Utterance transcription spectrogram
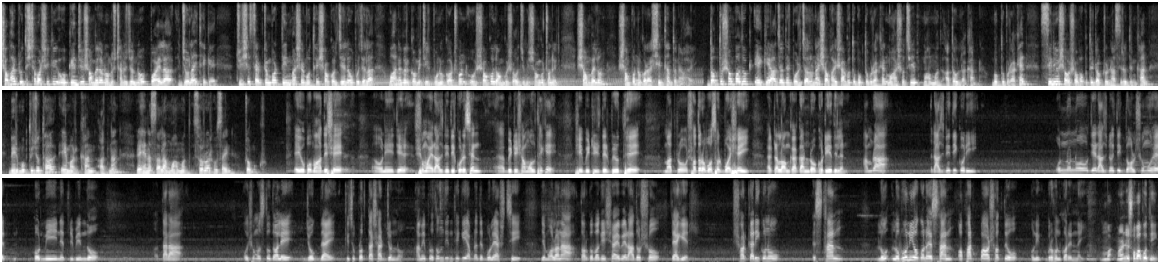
সভায় প্রতিষ্ঠাবার্ষিকী ও কেন্দ্রীয় সম্মেলন অনুষ্ঠানের জন্য পয়লা জুলাই থেকে ত্রিশে সেপ্টেম্বর তিন মাসের মধ্যে সকল জেলা, উপজেলা, মহানগর কমিটির পুনর্গঠন ও সকল অঙ্গ সহযোগী সংগঠনের সম্মেলন সম্পন্ন করার সিদ্ধান্ত নেওয়া হয়। দপ্তর সম্পাদক এ কে আজাদের পরিচালনায় সভায় স্বাগত বক্তব্য রাখেন মহাসচিব মোহাম্মদ আতাউল্লাহ খান। বক্তব্য রাখেন সিনিয়র সহসভাপতি ডক্টর নাসির উদ্দিন খান, বীর মুক্তিযোদ্ধা এম আর খান আদনান, রেহেনা সালাম, মোহাম্মদ সরোয়ার হুসাইন প্রমুখ। এই উপমহাদেশে উনি যে সময় রাজনীতি করেছেন ব্রিটিশ আমল থেকে, সেই ব্রিটিশদের বিরুদ্ধে মাত্র সতেরো বছর বয়সেই একটা লঙ্কা কাণ্ড ঘটিয়ে দিলেন। আমরা রাজনীতি করি অন্য অন্য যে রাজনৈতিক দলসমূহের কর্মী, নেতৃবৃন্দ, তারা ওই সমস্ত দলে যোগ দেয় কিছু প্রত্যাশার জন্য। আমি প্রথম দিন থেকেই আপনাদের বলে আসছি যে মৌলানা তর্কবাগীর সাহেবের আদর্শ ত্যাগের। সরকারি কোনো স্থান লোভনীয় কোনো স্থান অফার পাওয়া সত্ত্বেও উনি গ্রহণ করেন নাই। মাননীয় সভাপতি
